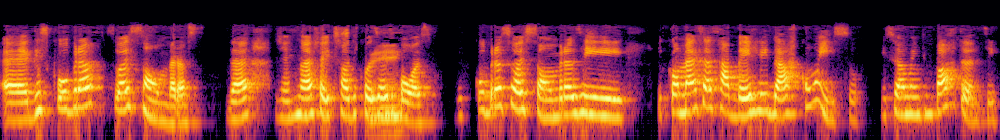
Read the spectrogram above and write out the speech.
é, descubra suas sombras, né? A gente não é feito só de coisas Sim. boas. Descubra suas sombras e, e comece a saber lidar com isso. Isso é muito importante.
